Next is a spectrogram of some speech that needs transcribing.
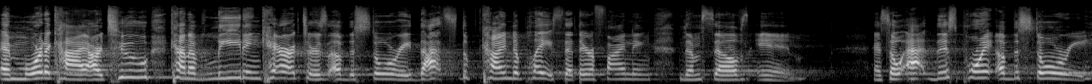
and Mordecai are two kind of leading characters of the story. That's the kind of place that they're finding themselves in. And so at this point of the story,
